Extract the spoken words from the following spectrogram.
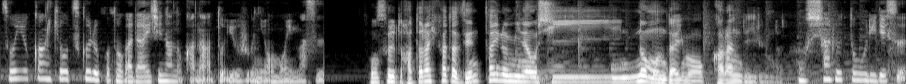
そういう環境を作ることが大事なのかなというふうに思います。そうすると働き方全体の見直しの問題も絡んでいるんだ。おっしゃる通りです。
